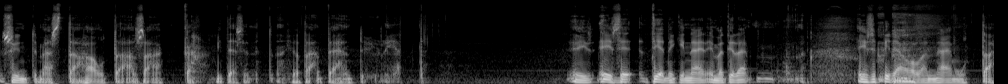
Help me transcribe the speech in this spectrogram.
syntymästä hautaan saakka. Mitä se nyt on? Jotain tähän tyyliin. Että. Ei, ei se tietenkin näin, en mä tiedä, ei se pidä olla näin, mutta,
